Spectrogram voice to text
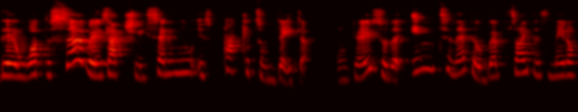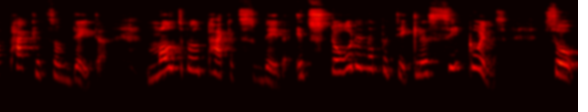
the, what the server is actually sending you is packets of data okay? So the internet a website is made of packets of data multiple packets of data. It's stored in a particular sequence. So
